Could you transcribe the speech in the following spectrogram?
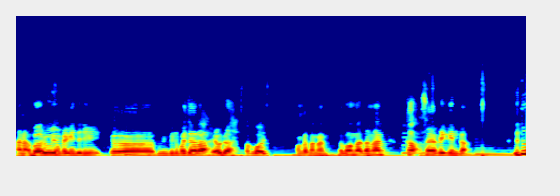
anak baru yang pengen jadi ke pemimpin upacara? Ya udah aku angkat tangan. Aku angkat tangan. Kak saya pengen kak itu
